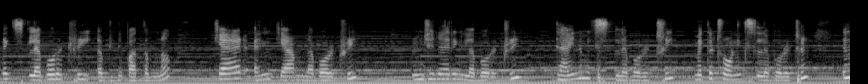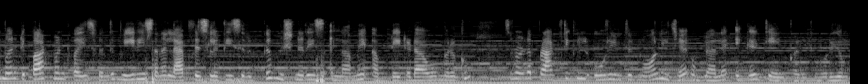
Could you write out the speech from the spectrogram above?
நெக்ஸ்ட் லெபார்ட்ரி அப்படின்னு பார்த்தோம்னா CAD and CAM laboratory engineering laboratory dynamics laboratory mechatronics laboratory இது மாதிரி டிபார்ட்மெண்ட் வைஸ் வந்து வேரியஸான லேப் ஃபெசிலிட்டிஸ் இருக்குது மிஷினரிஸ் எல்லாமே அப்டேட்டடாகவும் இருக்கும். ஸோ நல்ல ப்ராக்டிக்கல் ஓரியன்ட் நாலேஜை உங்களால் எங்கே கெயின் பண்ணிக்க முடியும்?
